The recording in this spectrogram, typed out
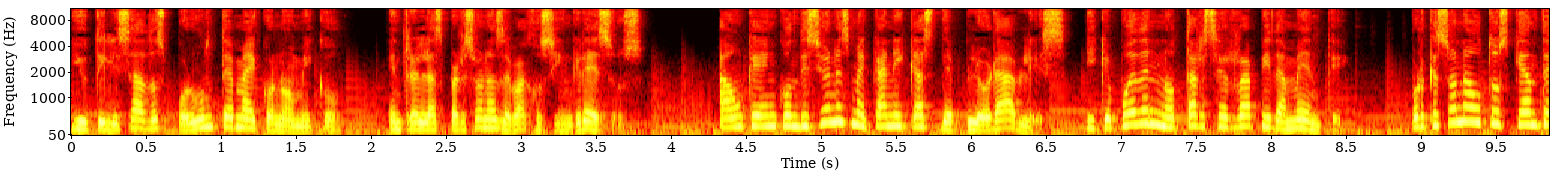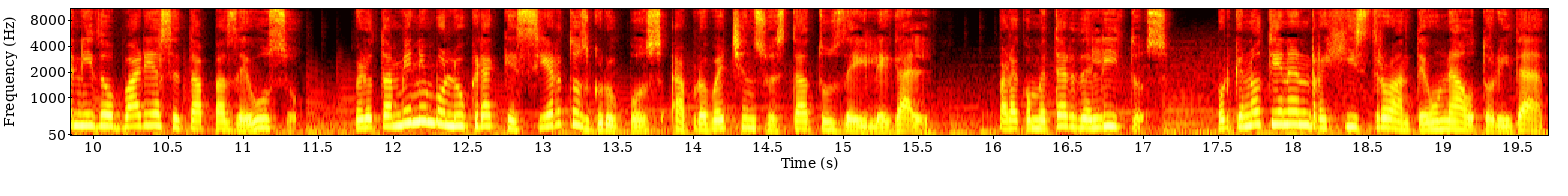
y utilizados por un tema económico entre las personas de bajos ingresos, aunque en condiciones mecánicas deplorables y que pueden notarse rápidamente, porque son autos que han tenido varias etapas de uso, pero también involucra que ciertos grupos aprovechen su estatus de ilegal para cometer delitos, porque no tienen registro ante una autoridad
